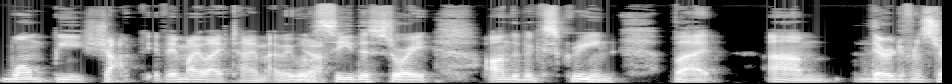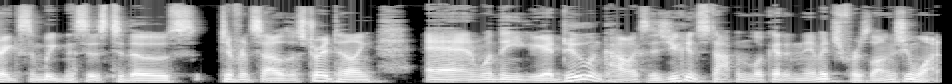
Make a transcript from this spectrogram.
won't be shocked if in my lifetime I'm able Yeah. to see this story on the big screen. But um, there are different strengths and weaknesses to those different styles of storytelling. And one thing you can do in comics is you can stop and look at an image for as long as you want.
